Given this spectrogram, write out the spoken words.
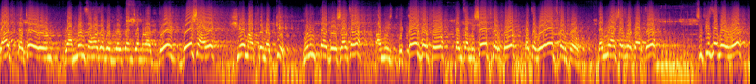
त्यात त्याच्यावरून ब्राह्मण समाजाबद्दल त्यांच्या मनात द्वेष द्वेष आहे हे मात्र नक्की. म्हणून त्या देशाचा आम्ही धिक्कार करतो त्यांचा निषेध करतो त्याचा विरोध करतो. त्यांनी अशा प्रकारचं चुकीचं बोलणं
